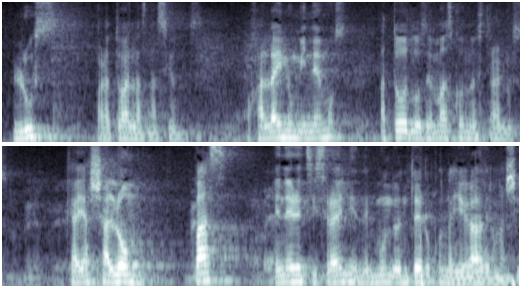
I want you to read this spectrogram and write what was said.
luz para todas las naciones. Ojalá iluminemos a todos los demás con nuestra luz. Que haya shalom, paz en Eretz Israel y en el mundo entero con la llegada del Mashiach.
